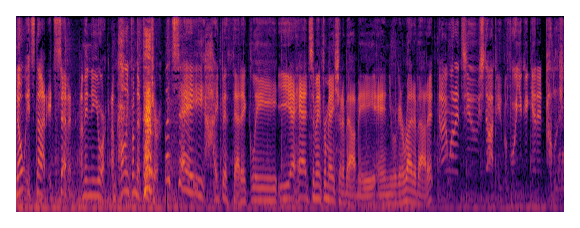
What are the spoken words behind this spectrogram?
No, it's not. It's 7. I'm in New York. I'm calling from the future. Let's say, hypothetically, you had some information about me and you were going to write about it, and I wanted to stop you before you could get it published.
